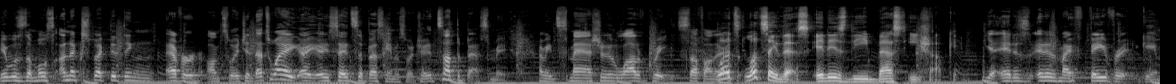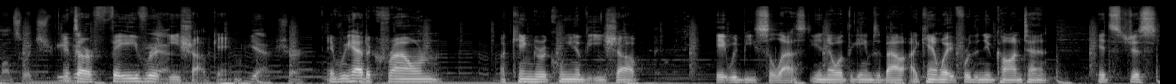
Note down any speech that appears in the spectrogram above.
it was the most unexpected thing ever on Switch, and that's why I, I, say it's the best game of Switch. It's not the best me. I mean, Smash. There's a lot of great stuff on there. Let's let's say this: it is the best eShop game. yeah, it is. It is my favorite game on Switch. It's our favorite yeah. eShop game. yeah, sure. If we had to crown a king or a queen of the eShop, it would be Celeste. You know what the game's about. I can't wait for the new content. It's just,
